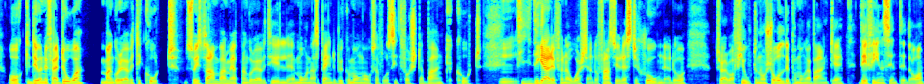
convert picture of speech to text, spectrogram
Och det är ungefär då man går över till kort. Så i samband med att man går över till månadspeng, då brukar många också få sitt första bankkort. Tidigare, för några år sedan, då fanns det ju restriktioner. Då tror jag det var 14 års ålder på många banker. Det finns inte idag.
